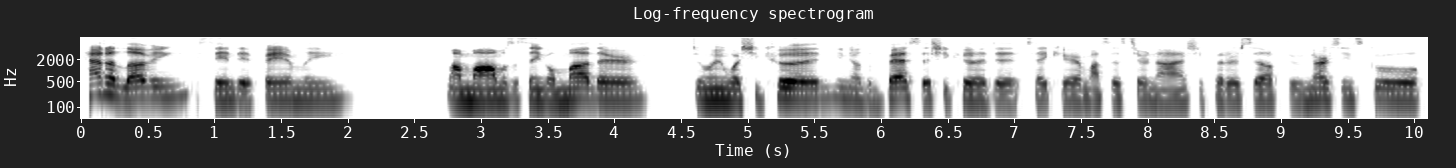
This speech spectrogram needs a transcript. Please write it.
had a loving extended family. My mom was a single mother, doing what she could, you know, the best that she could to take care of my sister and I. She put herself through nursing school.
